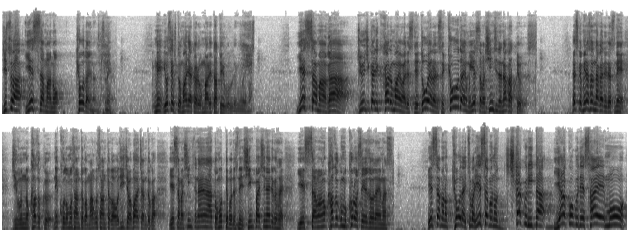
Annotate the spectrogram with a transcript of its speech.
実はイエス様の兄弟なんですね。ヨセフとマリアから生まれたということでございます。イエス様が十字架にかかる前はですね、どうやらですね、兄弟もイエス様信じてなかったようです。ですから皆さんの中でですね、自分の家族、ね、子供さんとか孫さんとかおじいちゃんおばあちゃんとか、イエス様信じてないなと思ってもですね、心配しないでください。イエス様の家族も苦労しているでございます。イエス様の兄弟、つまりイエス様の近くにいたヤコブでさえも、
